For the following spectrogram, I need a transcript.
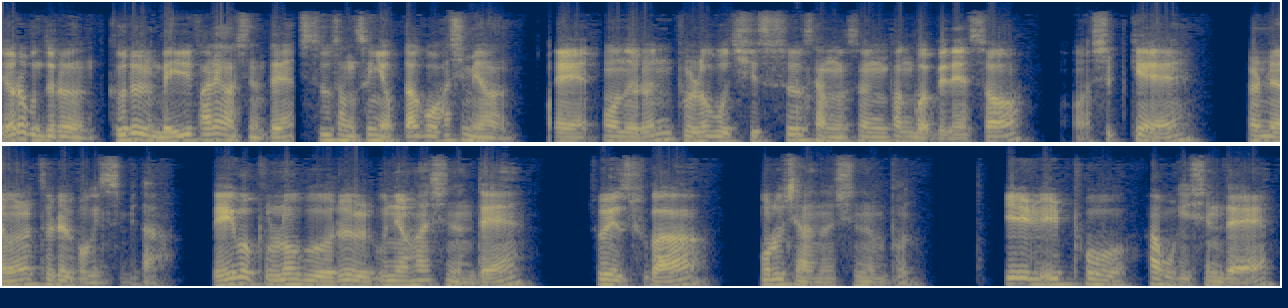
여러분들은 글을 매일 발행하시는데 지수 상승이 없다고 하시면 네, 오늘은 블로그 지수 상승 방법에 대해서 어, 쉽게 설명을 드려보겠습니다. 네이버 블로그를 운영하시는데 조회수가 오르지 않으시는 분 1일 1포 하고 계신데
